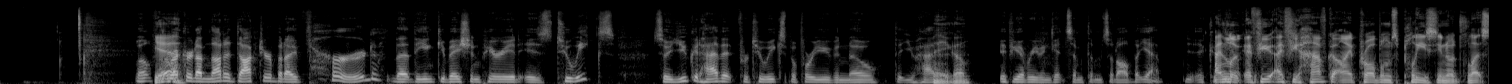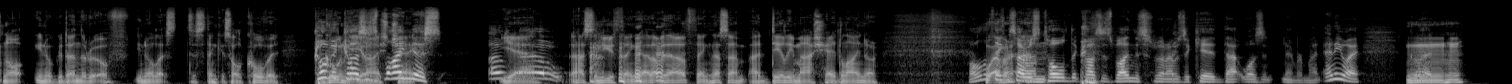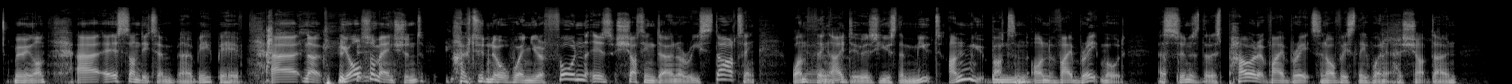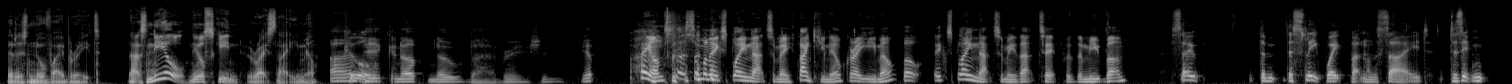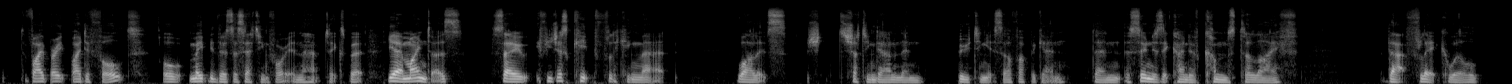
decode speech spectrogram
Well, for Yeah. the record, I'm not a doctor, but I've heard that the incubation period is two weeks. So you could have it for two weeks before you even know that you had There it. you go. If you ever even get symptoms at all. But yeah, it could And look, if you if you have got eye problems, please, you know, let's not, you know, go down the route of, you know, let's just think it's all COVID. COVID causes blindness. Oh Yeah, no. that's the new thing. Yeah, that'll be the other thing. That's a, a Daily Mash headline or All the whatever, things I was um, told that causes blindness when I was a kid, that wasn't. Never mind. Anyway, go ahead. Moving on. Uh, it is Sunday, Tim. Uh, be, behave. Uh, now, you also mentioned how to know when your phone is shutting down or restarting. One thing I do is use the mute unmute button on vibrate mode. As soon as there is power, it vibrates, and obviously, when it has shut down, there is no vibrate. That's Neil, Neil Skeen, who writes that email. I'm Cool. picking up no vibration. Yep. Hang on, someone explain that to me. Thank you, Neil. Great email. But explain that to me, that tip with the mute button. So, the the sleep wake button on the side does it vibrate by default, or maybe there's a setting for it in the haptics? But yeah, mine does. So if you just keep flicking that while it's sh- shutting down and then booting itself up again, then as soon as it kind of comes to life, that flick will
